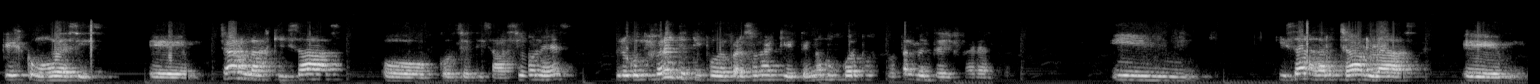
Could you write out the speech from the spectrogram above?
que es como vos decís, eh, charlas quizás o concientizaciones, pero con diferentes tipos de personas que tengamos cuerpos totalmente diferentes. Y quizás dar charlas, eh,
